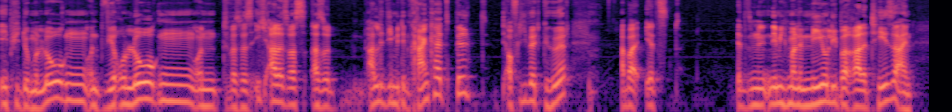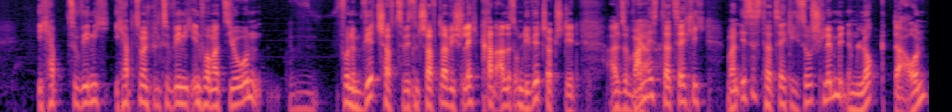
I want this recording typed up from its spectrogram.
Epidemiologen und Virologen und was weiß ich alles, was, also alle, die mit dem Krankheitsbild, auf die wird gehört. Aber jetzt, jetzt nehme ich mal eine neoliberale These ein. Ich habe zu wenig, ich habe zum Beispiel zu wenig Informationen von einem Wirtschaftswissenschaftler, wie schlecht gerade alles um die Wirtschaft steht. Also wann ja. ist tatsächlich, wann ist es tatsächlich so schlimm mit einem Lockdown,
